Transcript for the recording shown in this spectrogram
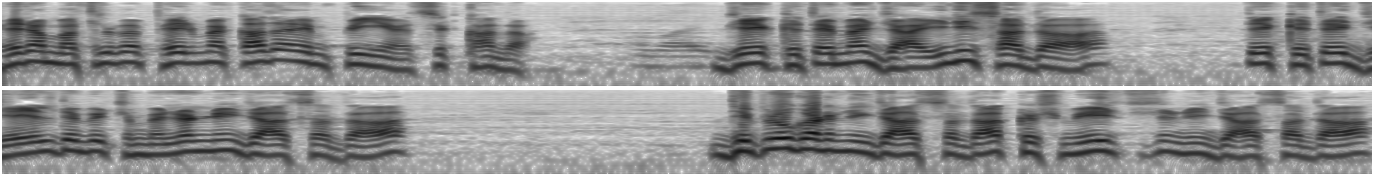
ਮੇਰਾ ਮਤਲਬ ਹੈ ਫਿਰ ਮੈਂ ਕਾਹਦਾ ਐਮਪੀ ਹਾਂ ਸਿੱਖਾਂ ਦਾ? ਜੇ ਕਿਤੇ ਮੈਂ ਜਾ ਹੀ ਨਹੀਂ ਸਕਦਾ ਤੇ ਕਿਤੇ ਜੇਲ੍ਹ ਦੇ ਵਿੱਚ ਮਿਲਣ ਨਹੀਂ ਜਾ ਸਕਦਾ ਡਿਬਰੂਗੜ੍ਹ ਨਹੀਂ ਜਾ ਸਕਦਾ ਕਸ਼ਮੀਰ 'ਚ ਨਹੀਂ ਜਾ ਸਕਦਾ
